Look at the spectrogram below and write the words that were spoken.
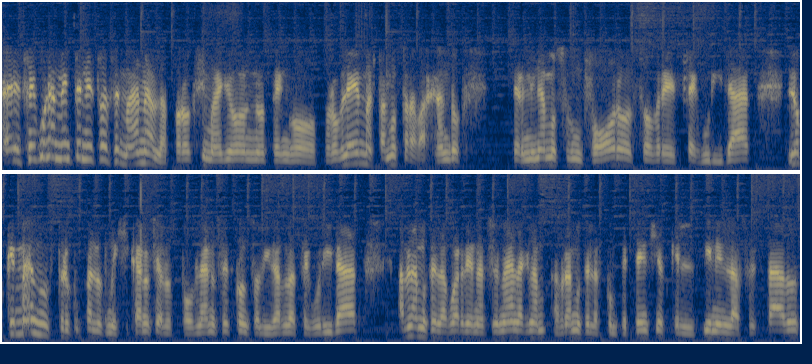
Eh, seguramente en esta semana, la próxima, yo no tengo problema, estamos trabajando terminamos un foro sobre seguridad. Lo que más nos preocupa a los mexicanos y a los poblanos es consolidar la seguridad. Hablamos de la Guardia Nacional, hablamos de las competencias que tienen los estados,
